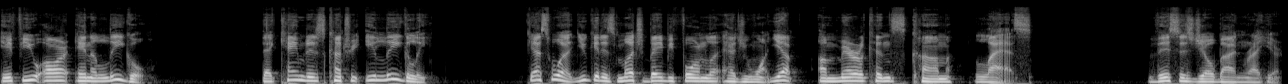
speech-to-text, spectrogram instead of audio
if you are an illegal, that came to this country illegally, guess what? You get as much baby formula as you want. Yep, Americans come last. This is Joe Biden right here.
